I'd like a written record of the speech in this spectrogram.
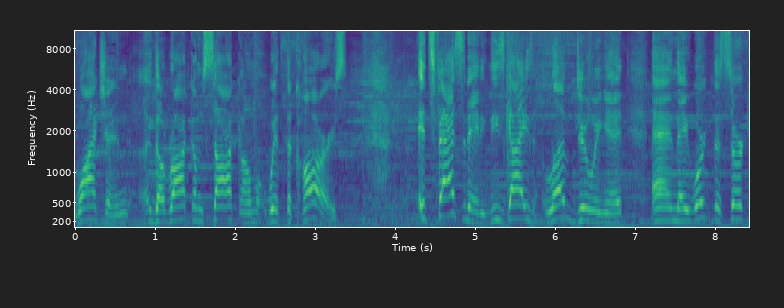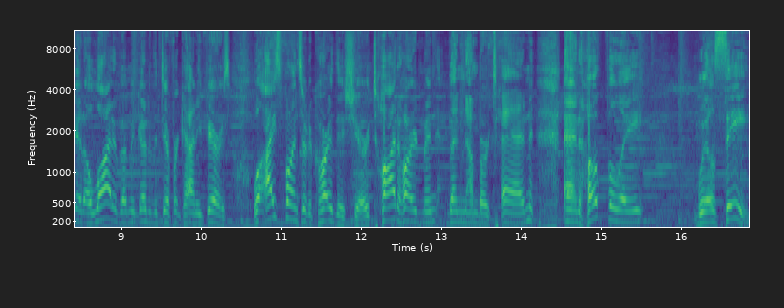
watching the rock'em sock'em with the cars. It's fascinating. These guys love doing it, and they work the circuit, a lot of them, and go to the different county fairs. Well, I sponsored a car this year, Todd Hardman, the number 10, and hopefully we'll see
